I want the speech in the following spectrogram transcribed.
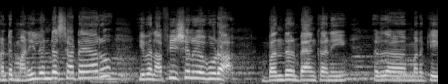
అంటే మనీ లెండర్ స్టార్ట్ అయ్యారు. ఈవెన్ అఫీషియల్గా కూడా బంధన్ బ్యాంక్ అని మనకి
